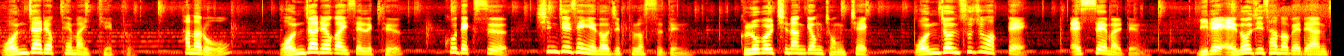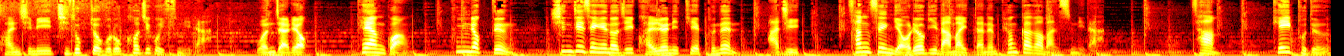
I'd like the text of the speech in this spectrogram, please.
원자력 테마 ETF 하나로 원자력 아이셀렉트, 코덱스, 신재생에너지 플러스 등 글로벌 친환경 정책, 원전 수주 확대, SMR 등 미래 에너지 산업에 대한 관심이 지속적으로 커지고 있습니다. 원자력, 태양광, 풍력 등 신재생에너지 관련 ETF는 아직 상승 여력이 남아 있다는 평가가 많습니다. 3. K푸드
